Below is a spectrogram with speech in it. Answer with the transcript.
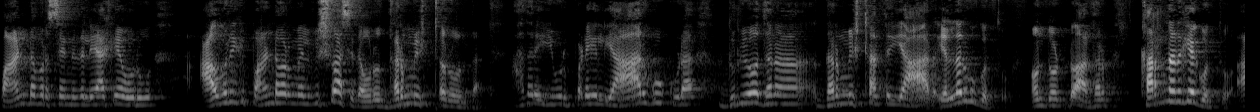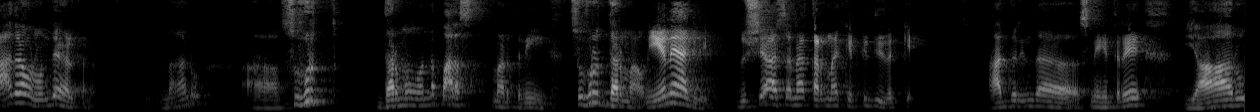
ಪಾಂಡವರ ಸೈನ್ಯದಲ್ಲಿ ಯಾಕೆ ಅವರು, ಅವರಿಗೆ ಪಾಂಡವರ ಮೇಲೆ ವಿಶ್ವಾಸ ಇದೆ, ಅವರು ಧರ್ಮಿಷ್ಠರು ಅಂತ. ಆದರೆ ಇವ್ರ ಪಡೆಯಲ್ಲಿ ಯಾರಿಗೂ ಕೂಡ ದುರ್ಯೋಧನ ಧರ್ಮಿಷ್ಠ ಅಂತ ಯಾರು, ಎಲ್ಲರಿಗೂ ಗೊತ್ತು. ಅವನು ದೊಡ್ಡ ಅಧರ್ಮ ಕರ್ಣನಿಗೆ ಗೊತ್ತು, ಆದರೆ ಅವನು ಒಂದೇ ಹೇಳ್ತಾನೆ, ನಾನು ಸುಹೃತ್ ಧರ್ಮವನ್ನು ಪಾಲಿಸ್ ಮಾಡ್ತೀನಿ, ಸುಹೃತ್ ಧರ್ಮ, ಅವನು ಏನೇ ಆಗಲಿ, ದುಶ್ಯಾಸನ, ಕರ್ಣ ಕೆಟ್ಟಿದ್ದು ಇದಕ್ಕೆ. ಆದ್ದರಿಂದ ಸ್ನೇಹಿತರೆ, ಯಾರು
